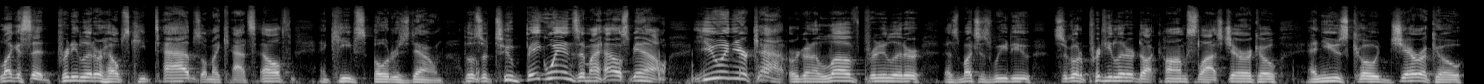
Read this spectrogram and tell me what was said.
Like I said, Pretty Litter helps keep tabs on my cat's health and keeps odors down. Those are two big wins in my house, meow. You and your cat are going to love Pretty Litter as much as we do. So go to prettylitter.com slash Jericho and use code Jericho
